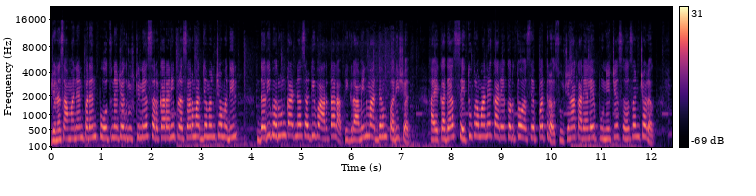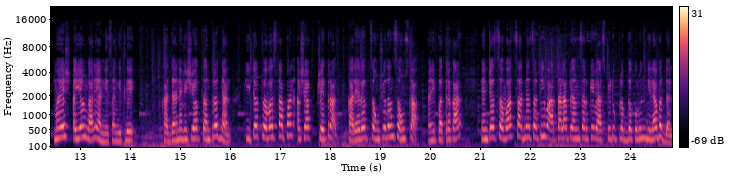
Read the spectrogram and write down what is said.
जनसामान्यांपर्यंत पोहोचण्याच्या दृष्टीने सरकार आणि प्रसारमाध्यमांच्या मधील दरी भरून काढण्यासाठी वार्तालाप ही ग्रामीण माध्यम परिषद हा एखाद्या सेतूप्रमाणे कार्य करतो असे पत्र सूचना कार्यालय पुणेचे सहसंचालक महेश अय्यंगार यांनी सांगितले. खाद्यान्नविषयक तंत्रज्ञान कीटक व्यवस्थापन अशा क्षेत्रात कार्यरत संशोधन संस्था आणि पत्रकार यांच्यात संवाद साधण्यासाठी वार्तालाप यांसारखे व्यासपीठ उपलब्ध करून दिल्याबद्दल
